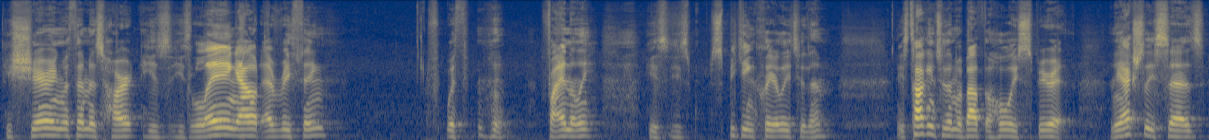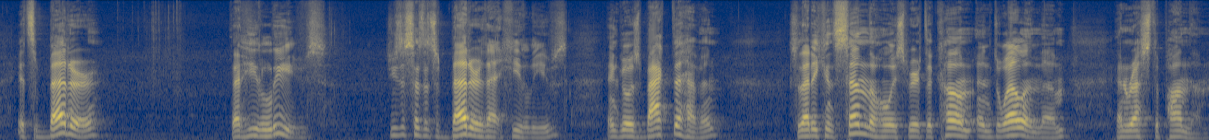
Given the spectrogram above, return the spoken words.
He's sharing with them his heart. He's he's laying out everything with finally he's, he's speaking clearly to them. He's talking to them about the holy spirit. And he actually says it's better that he leaves. Jesus says it's better that he leaves and goes back to heaven so that he can send the holy spirit to come and dwell in them and rest upon them.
